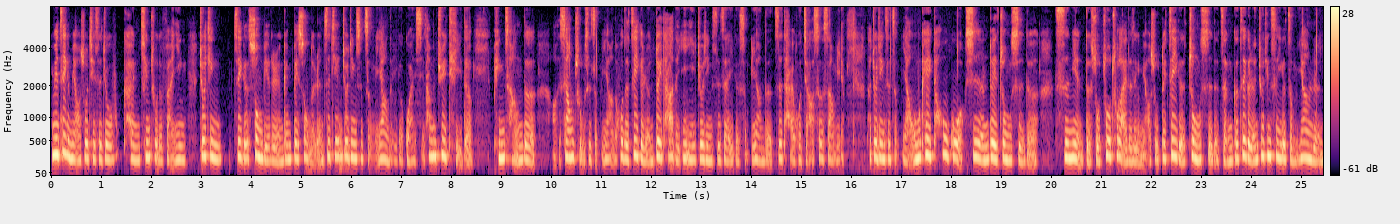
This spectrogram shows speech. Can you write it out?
因为这个描述其实就很清楚的反映，究竟这个送别的人跟被送的人之间究竟是怎么样的一个关系，他们具体的平常的。啊，相处是怎么样的？或者这个人对他的意义究竟是在一个什么样的姿态或角色上面？他究竟是怎么样？我们可以透过诗人对重视的思念的所做出来的这个描述，对这个重视的整个这个人究竟是一个怎么样人？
